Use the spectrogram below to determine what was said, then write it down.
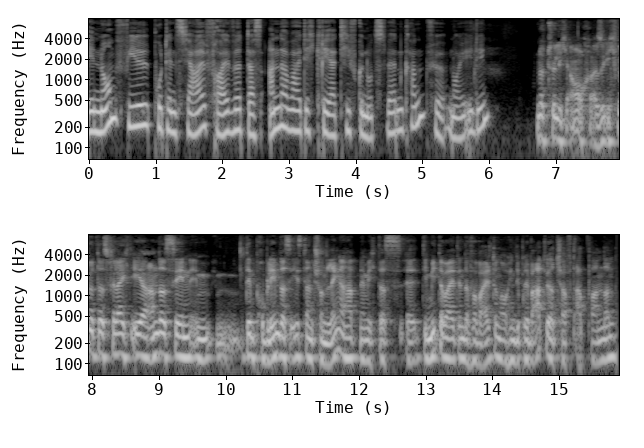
enorm viel Potenzial frei wird, das anderweitig kreativ genutzt werden kann für neue Ideen? Natürlich auch. Also ich würde das vielleicht eher anders sehen im, im dem Problem, das Estland schon länger hat, nämlich dass äh, die Mitarbeiter in der Verwaltung auch in die Privatwirtschaft abwandern,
